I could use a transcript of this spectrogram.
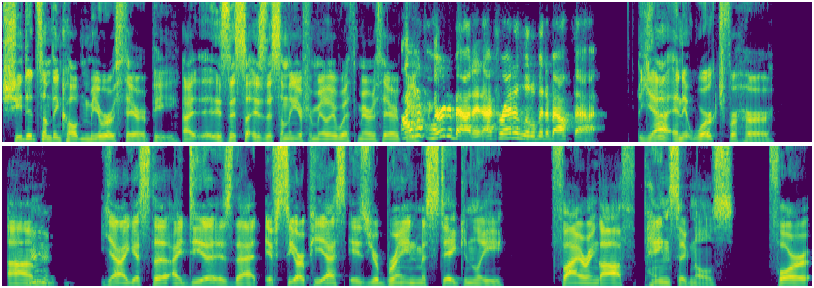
she did something called mirror therapy. Uh, is this is this something you're familiar with? Mirror therapy. I have heard about it. I've read a little bit about that. Yeah, and it worked for her. Um, mm. Yeah, I guess the idea is that if CRPS is your brain mistakenly firing off pain signals for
